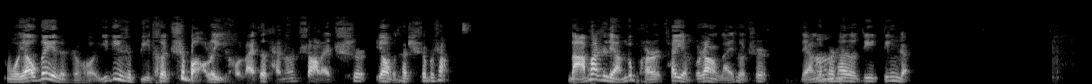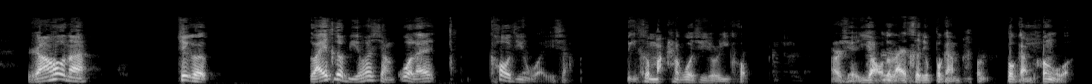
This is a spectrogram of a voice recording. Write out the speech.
我要喂的时候，一定是比特吃饱了以后，莱特才能上来吃，要不它吃不上。哪怕是两个盆儿，它也不让莱特吃，两个盆儿它都盯盯着。然后呢，这个莱特比方想过来靠近我一下，比特马上过去就是一口，而且咬的莱特就不敢碰，不敢碰我。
